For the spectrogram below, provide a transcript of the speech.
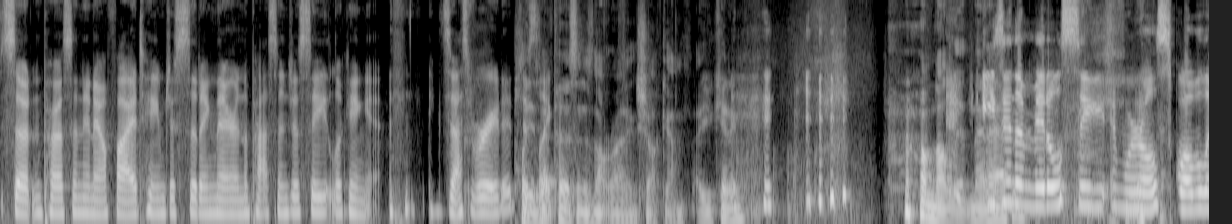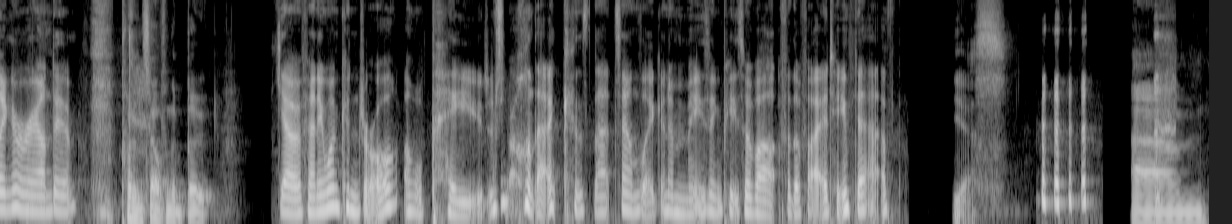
certain person in our fire team just sitting there in the passenger seat looking exasperated. Please, just like that person is not riding shotgun. Are you kidding? I'm not letting that he's in the middle seat and we're all squabbling around him. Put himself in the boot. Yo, if anyone can draw, I will pay you to draw that because that sounds like an amazing piece of art for the fire team to have. Yes. um,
